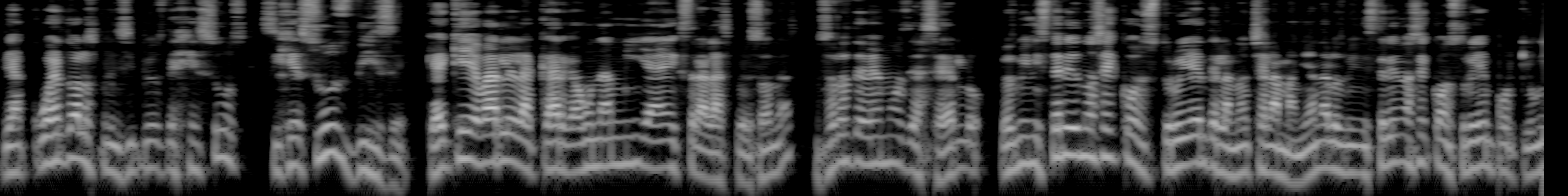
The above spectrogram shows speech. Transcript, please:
de acuerdo a los principios de Jesús. Si Jesús dice que hay que llevarle la carga una milla extra a las personas, nosotros debemos de hacerlo. Los ministerios no se construyen de la noche a la mañana, los ministerios no se construyen porque un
